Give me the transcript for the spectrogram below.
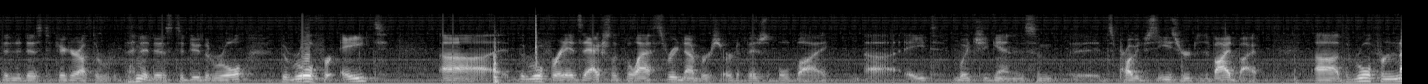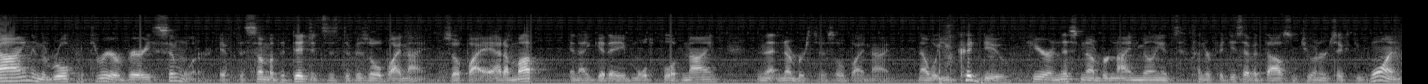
than it is to figure out the than it is to do the rule. The rule for 8, uh, the rule for 8 is actually the last three numbers are divisible by uh, 8, which again is some, it's probably just easier to divide by. Uh, the rule for 9 and the rule for 3 are very similar if the sum of the digits is divisible by 9. So if I add them up and I get a multiple of 9, then that number is divisible by 9. Now what you could do here in this number, 9,657,261,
